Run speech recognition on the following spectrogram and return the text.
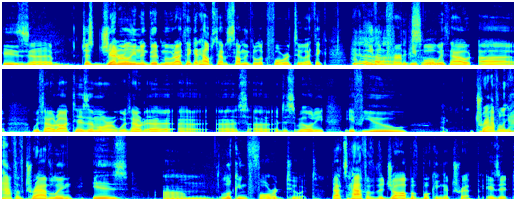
He's uh, just generally in a good mood. I think it helps to have something to look forward to. I think Yeah, even for think people so. without uh, without autism or without a disability, if you traveling, half of traveling is um, looking forward to it. That's half of the job of booking a trip. Is it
